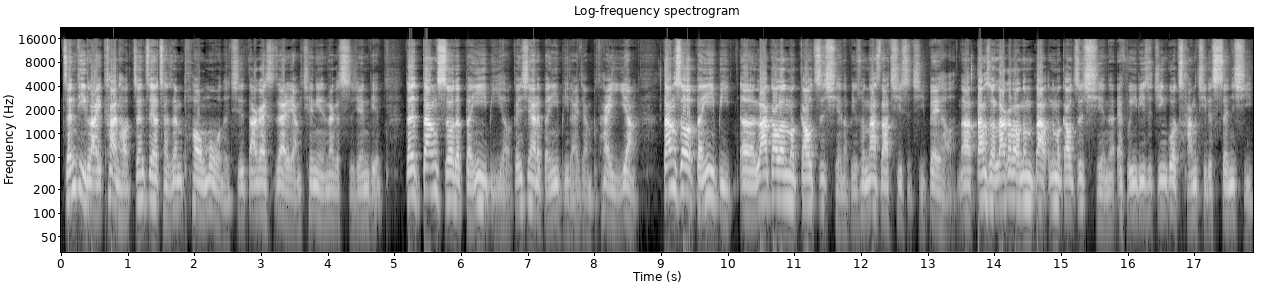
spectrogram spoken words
整体来看哈，真正要产生泡沫的，其实大概是在两千年的那个时间点。但是当时候的本益比哦，跟现在的本益比来讲不太一样。当时候本益比呃拉高到那么高之前呢，比如说纳斯达七十几倍哈，那当时候拉高到那么大那么高之前呢，FED 是经过长期的升息，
